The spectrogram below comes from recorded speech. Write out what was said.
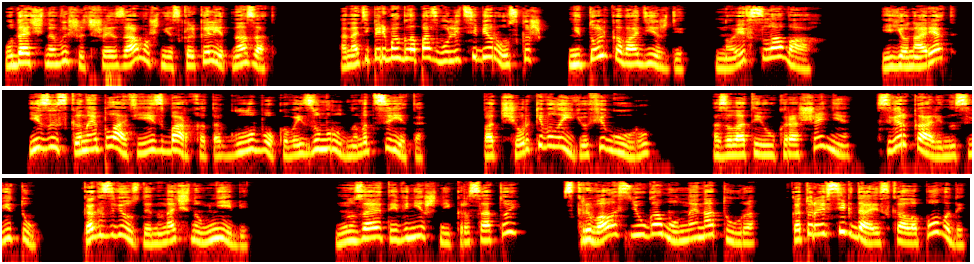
Удачно вышедшая замуж несколько лет назад, она теперь могла позволить себе роскошь не только в одежде, но и в словах. Ее наряд, изысканное платье из бархата глубокого изумрудного цвета, подчеркивало ее фигуру, а золотые украшения сверкали на свету, как звезды на ночном небе. Но за этой внешней красотой скрывалась неугомонная натура, которая всегда искала поводы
